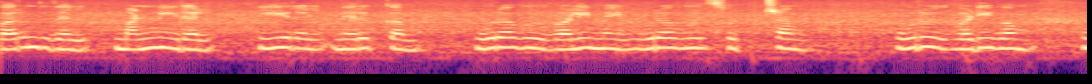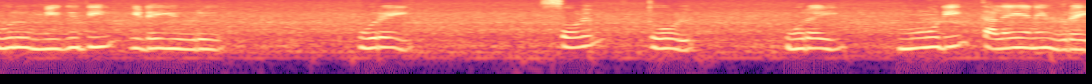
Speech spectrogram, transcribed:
வருந்துதல் மண்ணீரல் ஈரல் நெருக்கம் உறவு வலிமை உறவு சுற்றம் உரு வடிவம் உரு மிகுதி இடையூறு உரை சொல் தோல் உரை மூடி தலையணை உரை.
